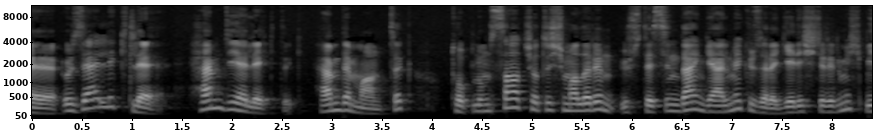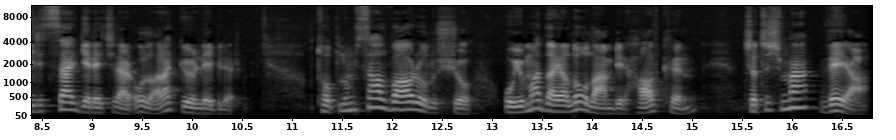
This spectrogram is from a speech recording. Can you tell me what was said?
Ee, özellikle hem diyalektik hem de mantık toplumsal çatışmaların üstesinden gelmek üzere geliştirilmiş bilişsel gereçler olarak görülebilir. Toplumsal varoluşu uyuma dayalı olan bir halkın çatışma veya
